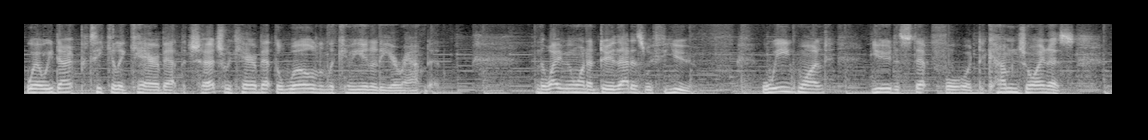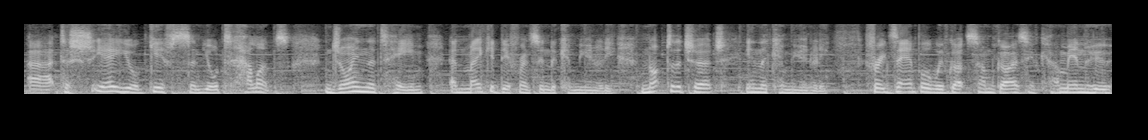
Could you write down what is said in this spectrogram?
where we don't particularly care about the church, we care about the world and the community around it. And the way we want to do that is with you. We want you to step forward, to come join us, uh, to share your gifts and your talents, join the team and make a difference in the community, not to the church, in the community. For example, we've got some guys who've come in who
